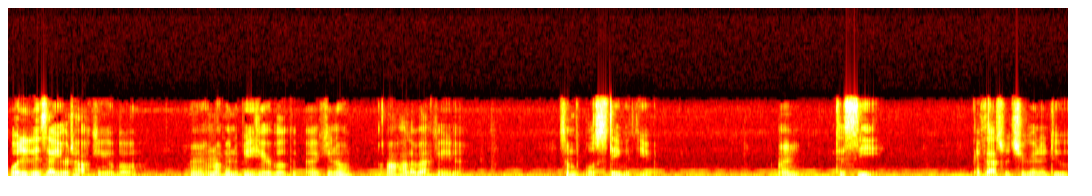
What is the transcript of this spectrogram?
what it is that you're talking about. Right. I'm not going to be here, but like you know, I'll holler back at you. Some people stay with you, right, to see if that's what you're going to do,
